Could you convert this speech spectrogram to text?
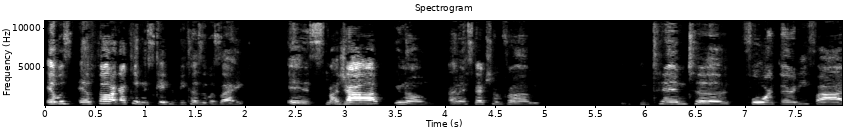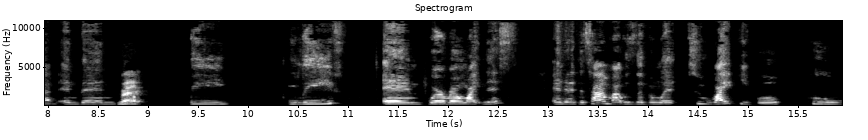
it was it felt like I couldn't escape it because it was like it's my job, you know. I'm at Spectrum from ten to four thirty five, and then right we leave and we're around whiteness and then at the time, I was living with two white people who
